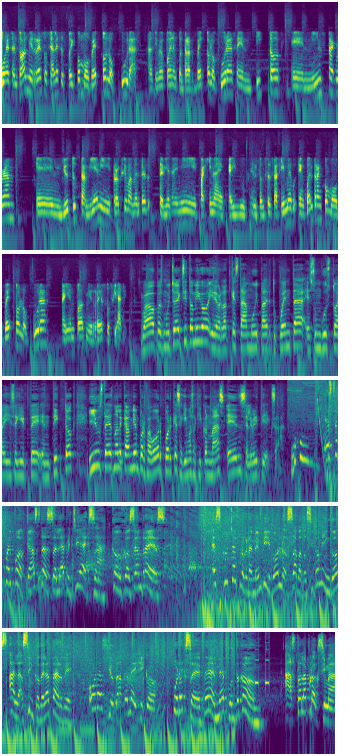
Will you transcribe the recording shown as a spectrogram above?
Pues en todas mis redes sociales estoy como Beto Locuras, así me pueden encontrar Beto Locuras en TikTok, en Instagram, en YouTube también y próximamente se viene ahí mi página de Facebook. Entonces así me encuentran como Beto Locuras ahí en todas mis redes sociales. Wow, pues mucho éxito amigo y de verdad que está muy padre tu cuenta. Es un gusto ahí seguirte en TikTok y ustedes no le cambien por favor porque seguimos aquí con más en Celebrity Exa. Este fue el podcast de Celebrity Exa con José Andrés. Escucha el programa en vivo los sábados y domingos a las 5 de la tarde, Ciudad de México, por exafm.com. Hasta la próxima.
